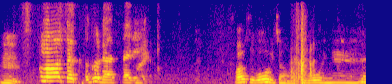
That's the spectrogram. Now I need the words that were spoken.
うんもっと高くなったり。あすごいじゃんすごいね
